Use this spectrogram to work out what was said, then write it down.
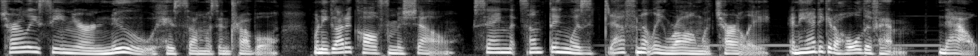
Charlie Sr. knew his son was in trouble when he got a call from Michelle saying that something was definitely wrong with Charlie and he had to get a hold of him now.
